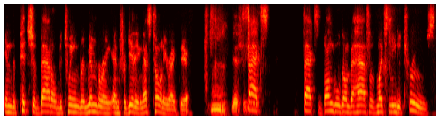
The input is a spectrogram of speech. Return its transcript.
in the pitch of battle between remembering and forgetting. That's Tony right there. Mm, yes, facts, facts bungled on behalf of much needed truths.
